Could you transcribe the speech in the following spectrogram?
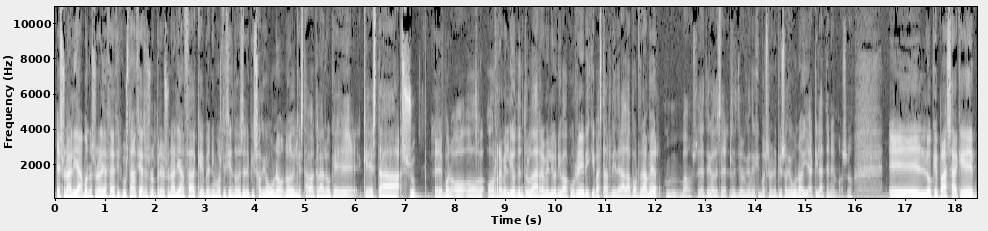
es una alianza, bueno, es una alianza de circunstancias, es pero es una alianza que venimos diciendo desde el episodio 1, ¿no? De que estaba claro que, que esta sub, eh, bueno, o, o- o rebelión dentro de la rebelión iba a ocurrir y que iba a estar liderada por Drummer. Mm, Vamos, ya te digo, desde, desde lo que dijimos en el episodio 1 y aquí la tenemos, ¿no? Eh, lo que pasa que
